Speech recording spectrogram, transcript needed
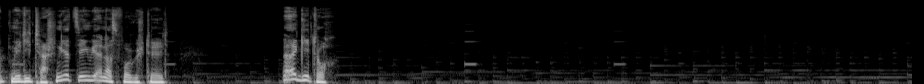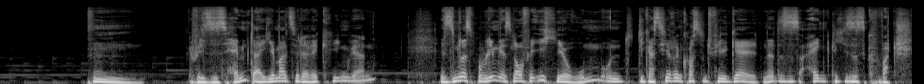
Habe mir die Taschen jetzt irgendwie anders vorgestellt. Na, geht doch. Hm. Ob wir dieses Hemd da jemals wieder wegkriegen werden? Jetzt ist nur das Problem, jetzt laufe ich hier rum und die Kassiererin kostet viel Geld, ne? Das ist eigentlich, ist es Quatsch.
